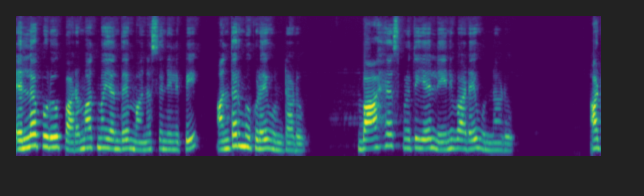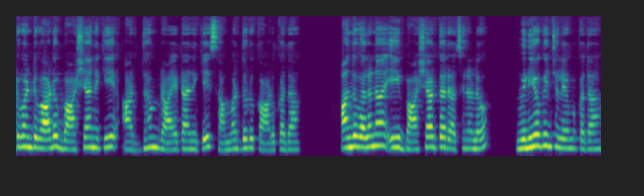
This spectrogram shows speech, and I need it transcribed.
ఎల్లప్పుడూ పరమాత్మ ఎందే మనస్సు నిలిపి అంతర్ముఖుడై ఉంటాడు. బాహ్య స్మృతియే లేనివాడై ఉన్నాడు. అటువంటి వాడు భాష్యానికి అర్థం రాయటానికి సమర్థుడు కాడు కదా. అందువలన ఈ భాషార్థ రచనలో వినియోగించలేము కదా.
